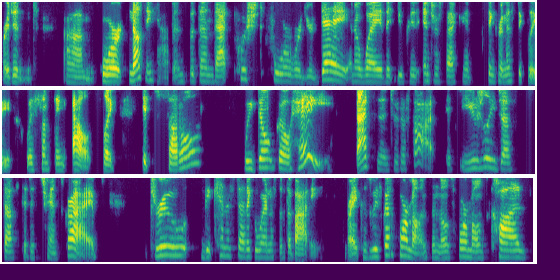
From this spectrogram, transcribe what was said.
or I didn't. Um, or nothing happens, but then that pushed forward your day in a way that you could intersect synchronistically with something else. Like it's subtle. We don't go, hey, that's an intuitive thought. It's usually just stuff that is transcribed through the kinesthetic awareness of the body, right? Because we've got hormones, and those hormones cause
